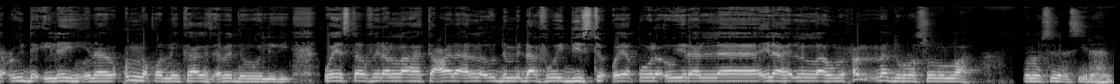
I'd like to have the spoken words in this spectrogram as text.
yacuuda ilayhi inaanu u noqonin kaagaas abadan weligii wayastakfir allaha tacaala alla uu dembi dhaaf weydiisto wayaquula uu yiraa laa ilaaha ila allahu muxamadun rasuulullah inuu sidaas yiraahdo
